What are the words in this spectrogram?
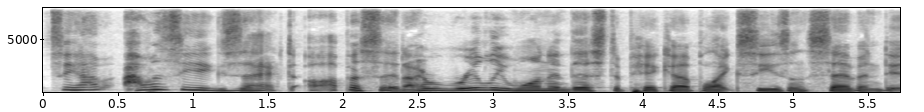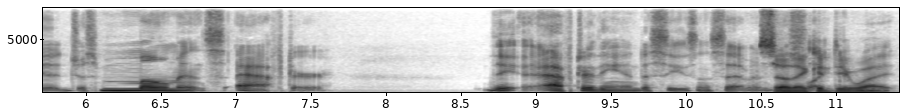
See, I, I was the exact opposite. I really wanted this to pick up like season seven did, just moments after the after the end of season seven. So they could like- do what?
